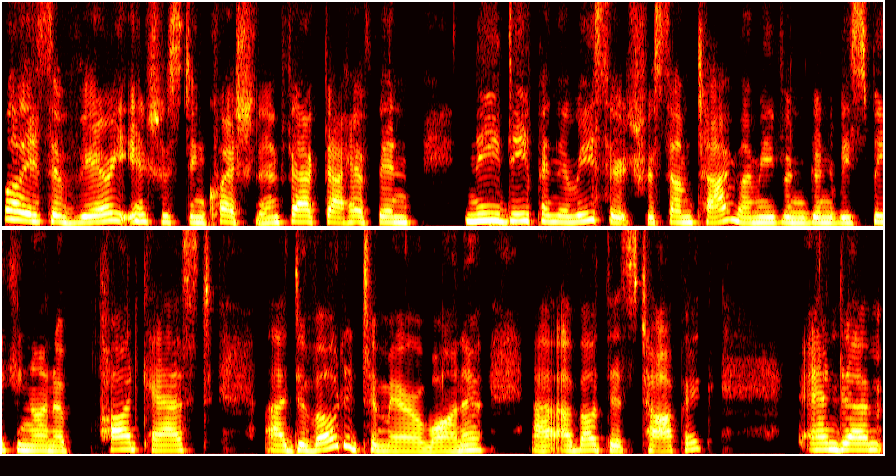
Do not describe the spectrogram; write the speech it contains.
Well it's a very interesting question. In fact i have been knee deep in the research for some time. I'm even going to be speaking on a podcast uh, devoted to marijuana uh, about this topic. And um,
